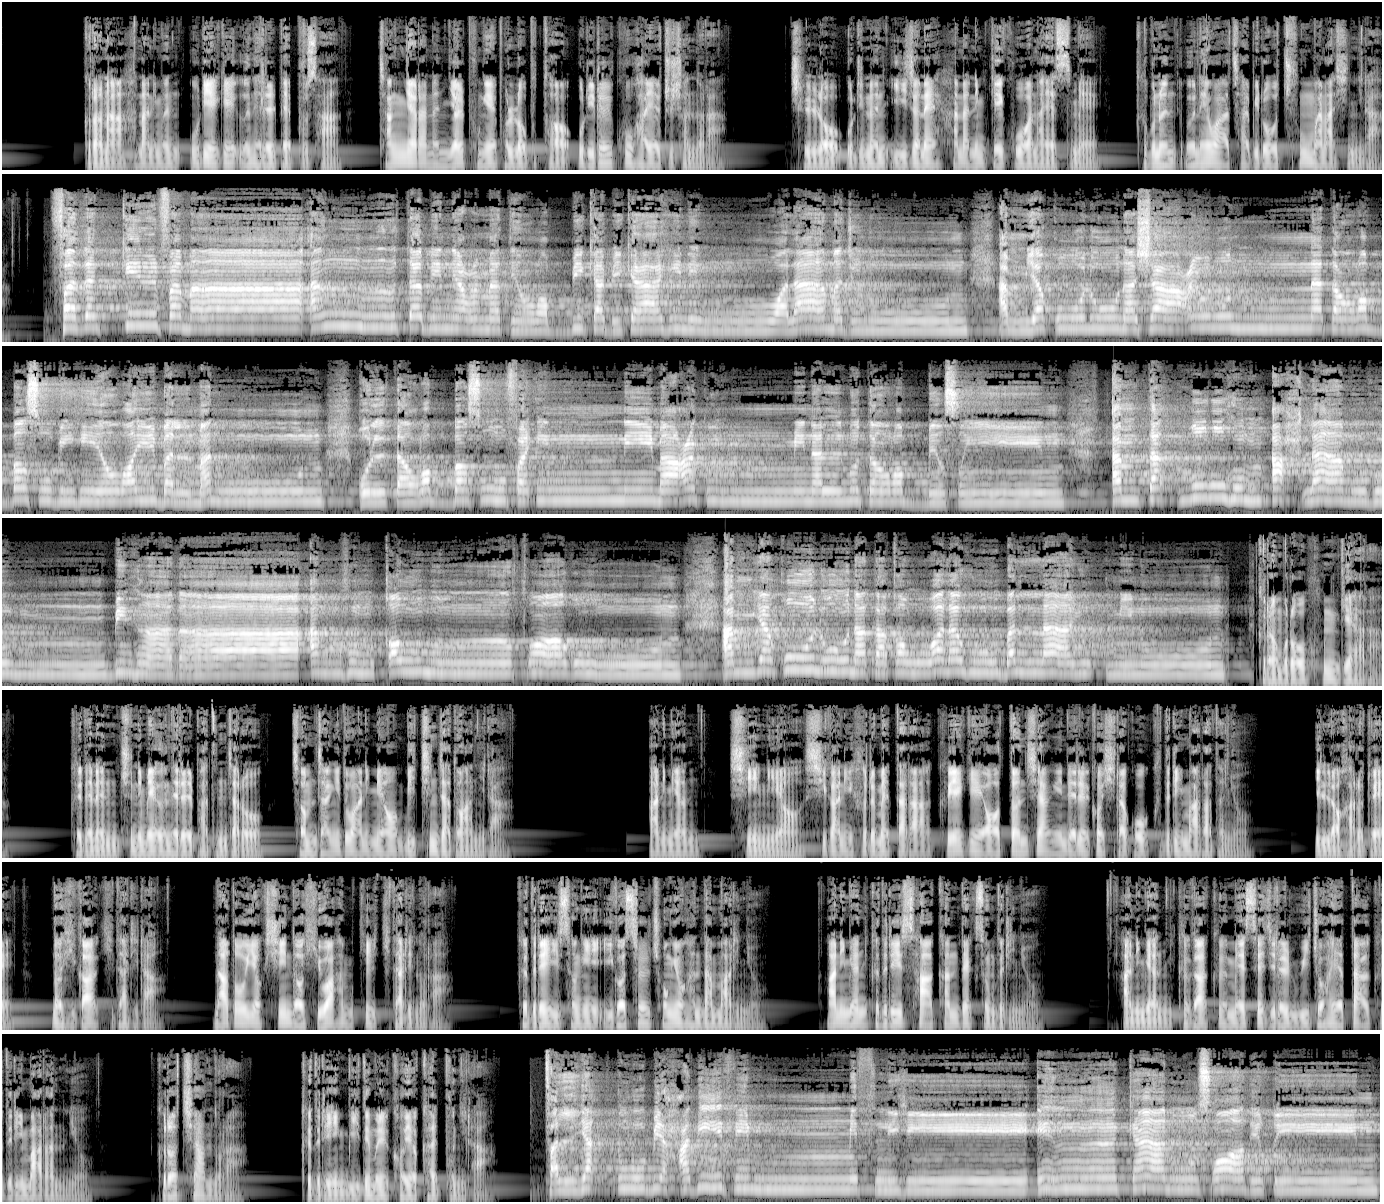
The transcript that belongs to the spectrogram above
그러나 하나님은 우리에게 은혜를 베푸사 장렬하는 열풍의 벌로부터 우리를 구하여 주셨노라. 실로 우리는 이전에 하나님께 구원하였음에 그분은 은혜와 자비로 충만하시니라. فذكر فما أنت بنعمة ربك بكاهن ولا مجنون. أم يقولون شاعر نتربص به ريب المنون. قل تربصوا فإني معكم من المتربصين. أم تأمرهم أحلامهم بهذا أم هم قوم طاغون أم يقولون تقوله بل لا يؤمنون 그러므로 훈계하라. 그대는 주님의 은혜를 받은 자로 점장이도 아니며 미친 자도 아니라. 아니면 시인이여 시간이 흐름에 따라 그에게 어떤 재앙이 내릴 것이라고 그들이 말하더뇨. 일러 가로되 너희가 기다리라. 나도 역시 너희와 함께 기다리노라. 그들의 이성이 이것을 종용한단 말이뇨. 아니면 그들이 사악한 백성들이뇨. 아니면 그가 그 메시지를 위조하였다 그들이 말하느뇨. 그렇지 않노라. 그들이 믿음을 거역할 뿐이라. فليأتوا بحديث مثله إن كانوا صادقين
